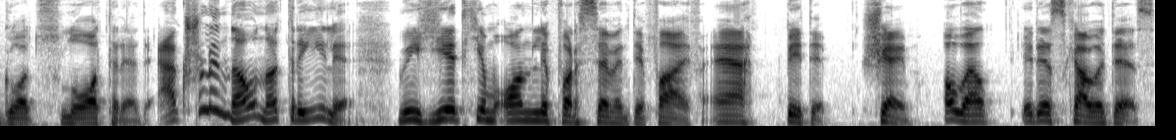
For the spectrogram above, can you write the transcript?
got slaughtered. Actually, no, not really. We hit him only for 75. Eh, pity. Shame. Oh well, it is how it is.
